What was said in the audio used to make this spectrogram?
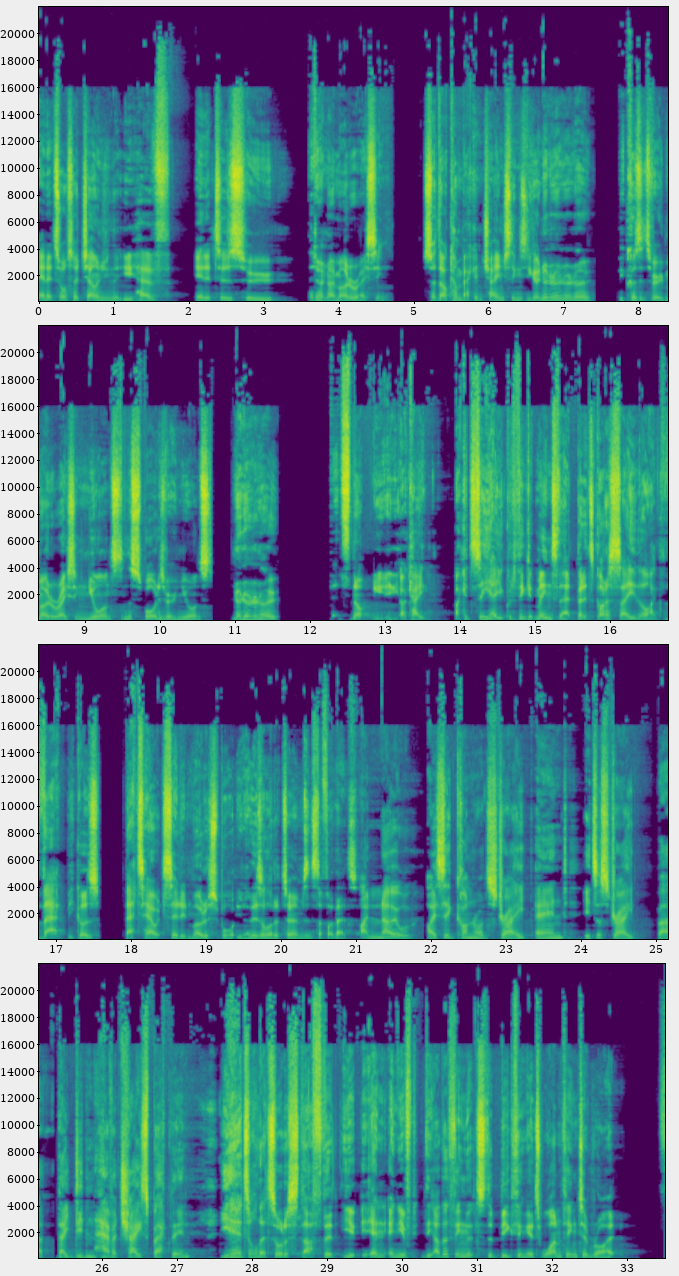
and it's also challenging that you have editors who they don't know motor racing, so they'll come back and change things. And you go, no, no, no, no, because it's very motor racing nuanced and the sport is very nuanced. No, no, no, no. It's not okay. I could see how you could think it means that, but it's got to say like that because that's how it's said in motorsport. You know, there's a lot of terms and stuff like that. So. I know I said Conrod straight and it's a straight, but they didn't have a chase back then. Yeah, it's all that sort of stuff that you, and, and you've, the other thing that's the big thing, it's one thing to write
